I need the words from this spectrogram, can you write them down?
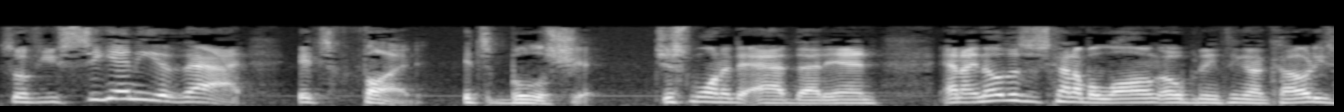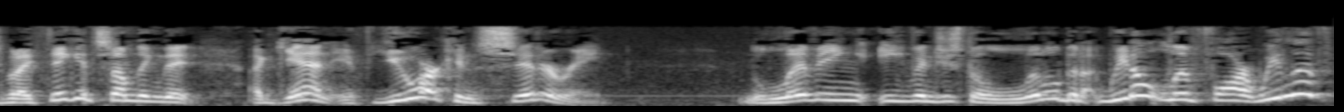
So if you see any of that, it's FUD. It's bullshit. Just wanted to add that in. And I know this is kind of a long opening thing on coyotes, but I think it's something that, again, if you are considering living even just a little bit. We don't live far. We live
